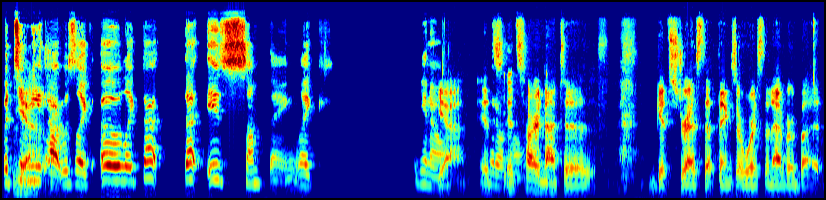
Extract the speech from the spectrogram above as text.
But to me, that was like, oh, like that. That is something. Like, you know. Yeah, it's it's know. hard not to get stressed that things are worse than ever, but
